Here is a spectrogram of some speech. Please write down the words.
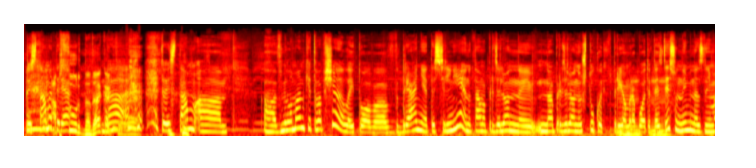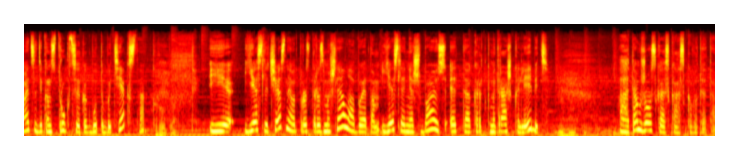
То есть там это Абсурдно, да, как-то? Да. То есть там а, а, в меломанке это вообще лайтово, в дряне это сильнее, но там определенный, на определенную штуку этот прием Мгм, работает. А мгм. здесь он именно занимается деконструкцией как будто бы текста. Круто. И, если честно, я вот просто размышляла об этом. Если я не ошибаюсь, это короткометражка «Лебедь». А, там жесткая сказка вот эта.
